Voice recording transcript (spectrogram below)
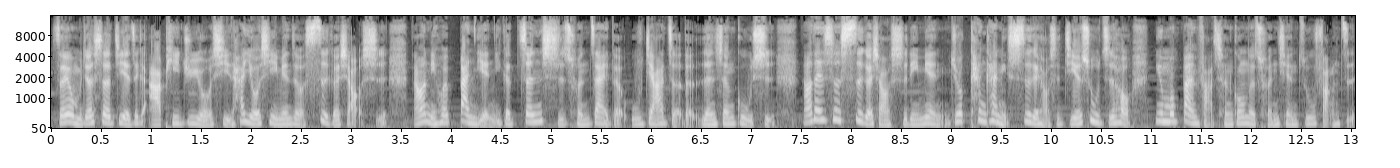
所以我们就设计了这个 RPG 游戏，它游戏里面只有四个小时，然后你会扮演一个真实存在的无家者的人生故事。然后在这四个小时里面，你就看看你四个小时结束之后，你有没有办法成功的存钱租房子。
